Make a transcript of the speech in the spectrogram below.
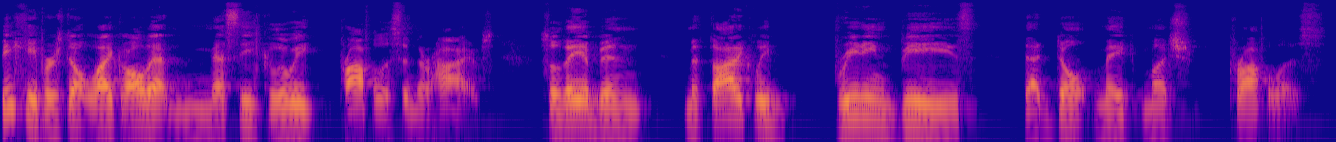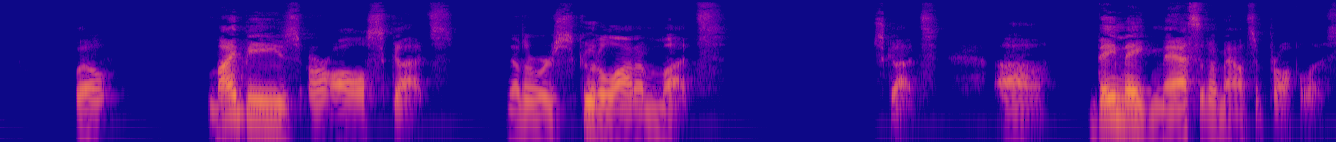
beekeepers don't like all that messy, gluey propolis in their hives. So they have been methodically breeding bees that don't make much propolis. Well, my bees are all scuts. In other words, scutellata mutts. Scuts uh, they make massive amounts of propolis.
